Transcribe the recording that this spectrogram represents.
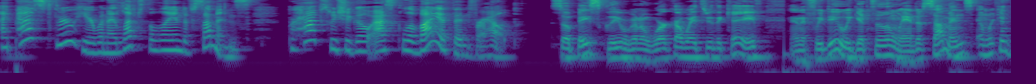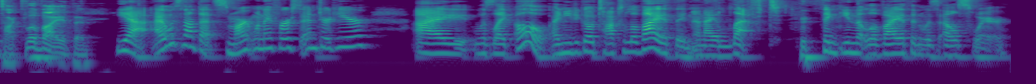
I passed through here when I left the land of summons. Perhaps we should go ask Leviathan for help. so basically we're going to work our way through the cave, and if we do, we get to the land of summons and we can talk to Leviathan. Yeah, I was not that smart when I first entered here. I was like, oh, I need to go talk to Leviathan. And I left, thinking that Leviathan was elsewhere.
